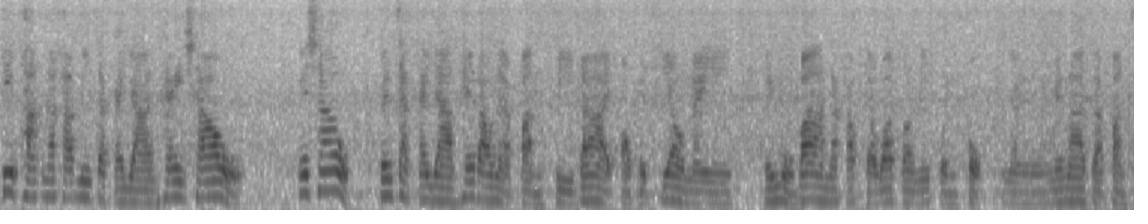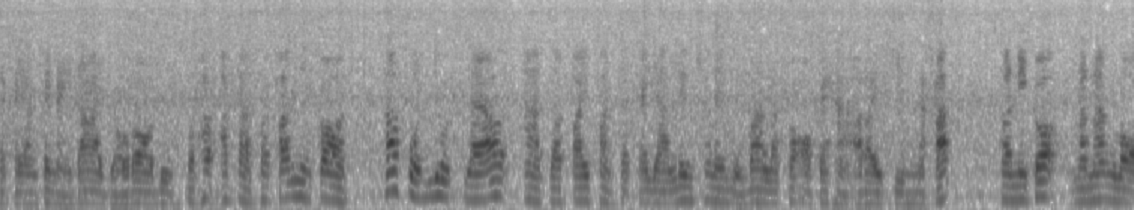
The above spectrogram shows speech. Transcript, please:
ที่พักนะครับมีจักรยานให้เช่า ไม่เช่าเป็นจักรยานให้เราเนี่ยปั่นฟรีได้ออกไปเที่ยวในในหมู่บ้านนะครับ แต่ว่าตอนนี้ฝนตกยังไม่น่าจะปั่นจักรยานไปไหนได้ เดี๋ยวรอดูสภาพอากาศสักพักหนึ่งก่อน ถ้าฝนหยุดแล้วอาจจะไปปั่นจักรยานเล่นข้างในหมู่บ้านแล้วก็ออกไปหาอะไรกินนะครับตอนนี้ก็มานั่งรอ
